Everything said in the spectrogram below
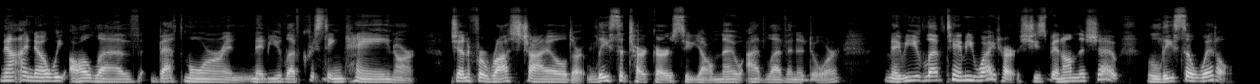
Now, I know we all love Beth Moore and maybe you love Christine Caine or Jennifer Rothschild or Lisa TerKeurst, who y'all know I love and adore. Maybe you love Tammy Whitehurst. She's been on the show. Lisa Whittle.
